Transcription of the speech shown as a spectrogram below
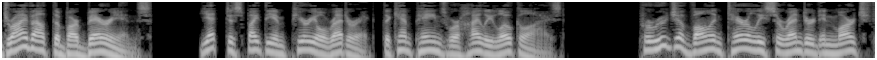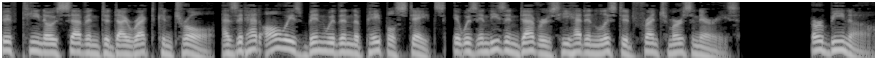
"'Drive out the barbarians'". Yet, despite the imperial rhetoric, the campaigns were highly localized. Perugia voluntarily surrendered in March 1507 to direct control, as it had always been within the Papal States, it was in these endeavours he had enlisted French mercenaries. Urbino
